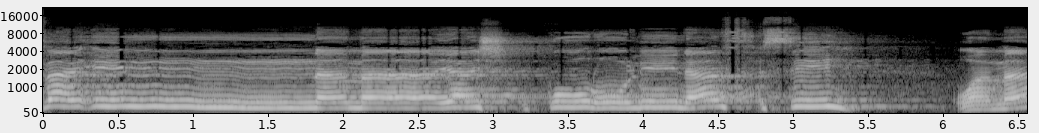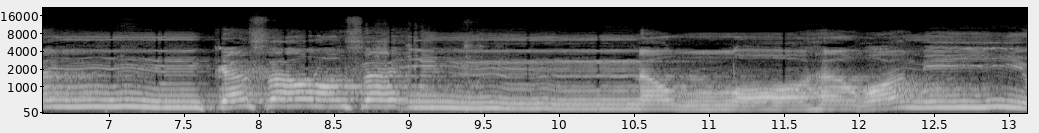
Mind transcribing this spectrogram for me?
فإنما يشكر لنفسه ومن كفر فإن الله غني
